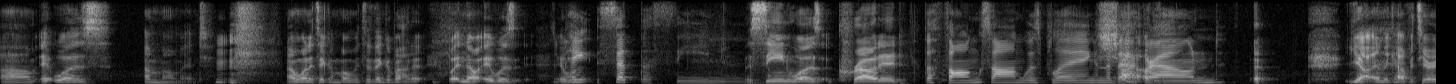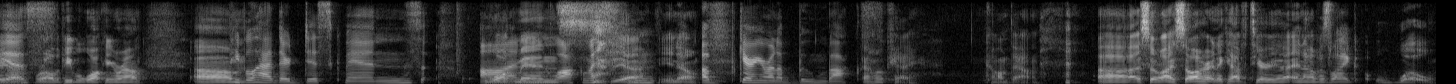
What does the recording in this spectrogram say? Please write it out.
um, it was a moment. I want to take a moment to think about it, but no, it was. It was set the scene. the scene was crowded. The thong song was playing in the Shut background. Yeah, in the cafeteria Yes. where all the people walking around. Um, People had their Discmans on Walkmans. Walkmans. Yeah, you know. A, carrying around a boombox. Okay, calm down. uh, so I saw her in the cafeteria, and I was like, "Whoa,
